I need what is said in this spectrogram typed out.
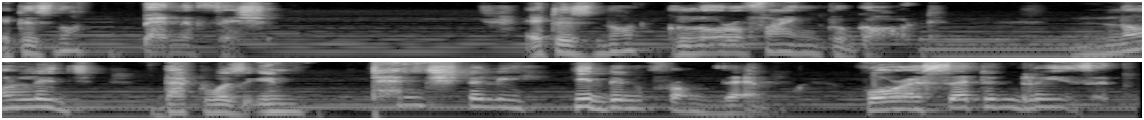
it is not beneficial, it is not glorifying to God. Knowledge that was intentionally hidden from them for a certain reason.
